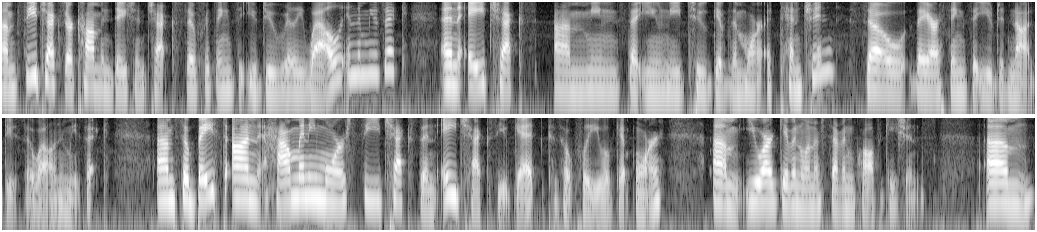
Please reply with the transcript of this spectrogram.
Um, C checks are commendation checks, so for things that you do really well in the music, and A checks um, means that you need to give them more attention, so they are things that you did not do so well in the music. Um, so, based on how many more C checks than A checks you get, because hopefully you will get more, um, you are given one of seven qualifications. Um,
